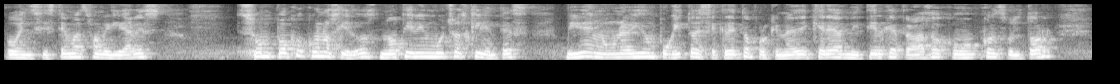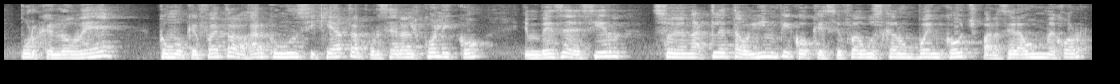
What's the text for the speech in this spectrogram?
o en sistemas familiares son poco conocidos, no tienen muchos clientes, viven en una vida un poquito de secreto porque nadie quiere admitir que trabaja con un consultor porque lo ve como que fue a trabajar con un psiquiatra por ser alcohólico, en vez de decir soy un atleta olímpico que se fue a buscar un buen coach para ser aún mejor.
